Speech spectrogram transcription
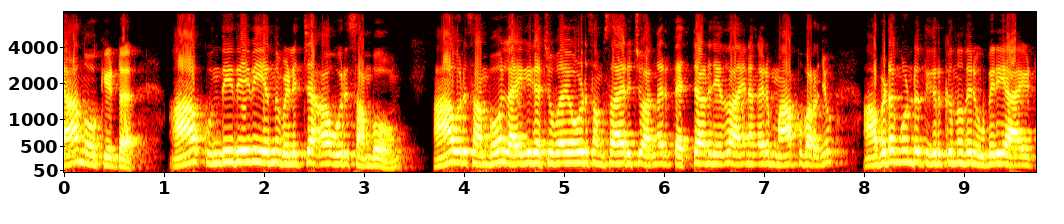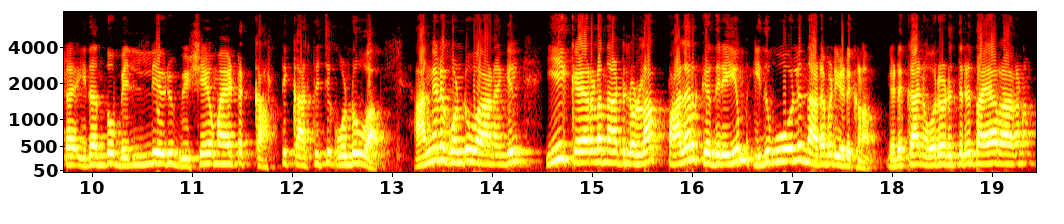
ഞാൻ നോക്കിയിട്ട് ആ കുന്തിദേവി എന്ന് വിളിച്ച ആ ഒരു സംഭവം ആ ഒരു സംഭവം ലൈംഗിക ചുവയോട് സംസാരിച്ചു അങ്ങനെ തെറ്റാണ് ചെയ്തത് അതിനങ്ങനെ മാപ്പ് പറഞ്ഞു. അവിടം കൊണ്ട് തീർക്കുന്നതിന് ഉപരിയായിട്ട് ഇതെന്തോ വലിയൊരു വിഷയമായിട്ട് കത്തി കത്തിച്ച് കൊണ്ടുപോവുക അങ്ങനെ കൊണ്ടുപോവുകയാണെങ്കിൽ ഈ കേരള നാട്ടിലുള്ള പലർക്കെതിരെയും ഇതുപോലും നടപടി എടുക്കണം. എടുക്കാൻ ഓരോരുത്തരും തയ്യാറാകണം.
